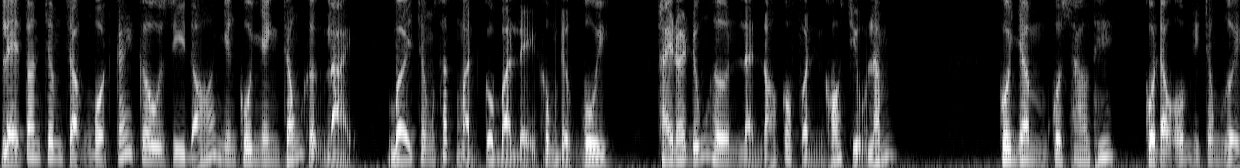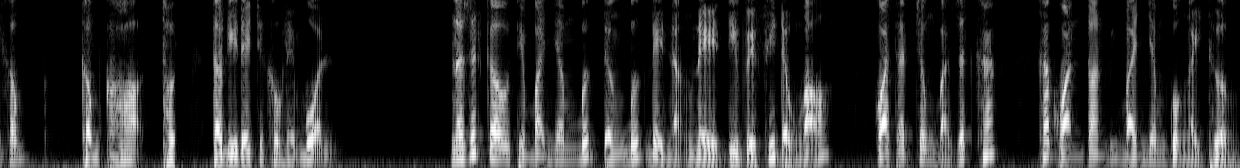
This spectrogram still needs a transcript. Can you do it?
Lệ toan châm chọc một cái câu gì đó nhưng cô nhanh chóng khựng lại bởi trong sắc mặt của bà Lệ không được vui. Hay nói đúng hơn là nó có phần khó chịu lắm. Cô Nhâm, cô sao thế? Cô đau ốm gì trong người không? Không có, thôi, tao đi đây chứ không lại muộn. Nói dứt câu thì bà Nhâm bước từng bước đầy nặng nề đi về phía đầu ngõ. Quả thật trông bà rất khác, khác hoàn toàn với bà Nhâm của ngày thường.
